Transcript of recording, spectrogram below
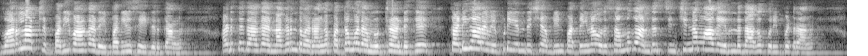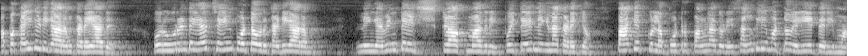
வரலாற்று பதிவாக அதை பதிவு செய்திருக்காங்க. அடுத்ததாக நகர்ந்து வராங்க பத்தொன்பதாம் நூற்றாண்டுக்கு கடிகாரம் எப்படி இருந்துச்சு அப்படின்னு பார்த்தீங்கன்னா ஒரு சமூக அந்தஸ்தின் சின்னமாக இருந்ததாக குறிப்பிடுறாங்க. அப்போ கை கடிகாரம் கிடையாது. ஒரு உருண்டையாக செயின் போட்ட ஒரு கடிகாரம். நீங்கள் விண்டேஜ் கிளாக் மாதிரி போய் தேடினீங்கன்னா கிடைக்கும். பாக்கெட்குள்ளே போட்டிருப்பாங்களா? அதோடைய சங்கிலி மட்டும் வெளியே தெரியுமா?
